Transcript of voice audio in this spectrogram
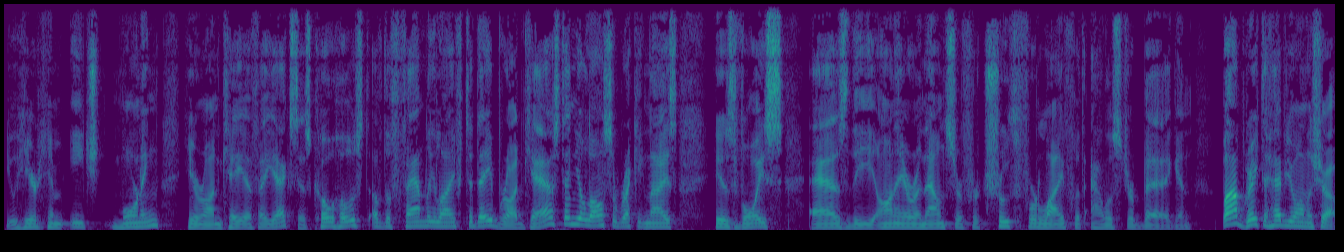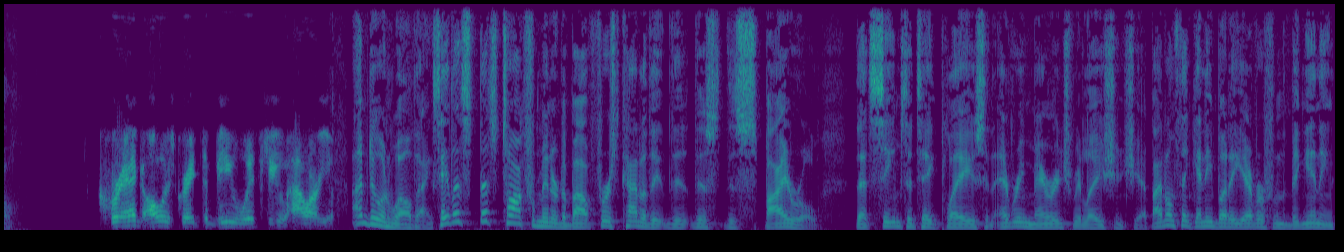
You hear him each morning here on KFAX as co host of the Family Life Today broadcast, and you'll also recognize his voice as the on air announcer for Truth for Life with Alistair Begg. And Bob, great to have you on the show. Craig, always great to be with you. How are you? I'm doing well, thanks. Hey, let's let's talk for a minute about first kind of the, the this this spiral that seems to take place in every marriage relationship. I don't think anybody ever from the beginning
